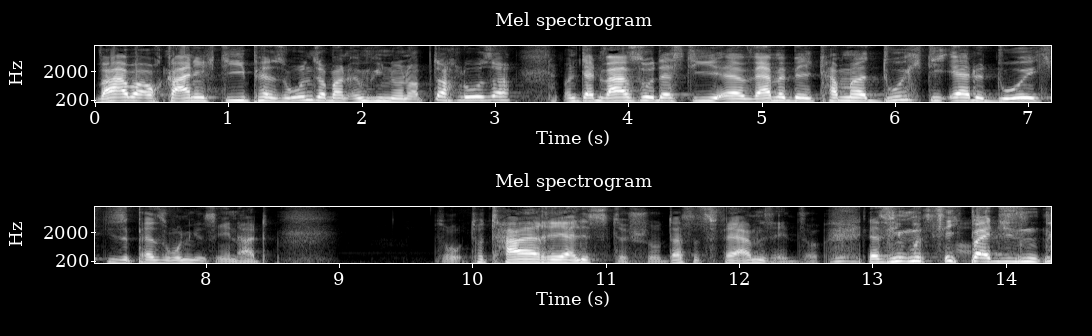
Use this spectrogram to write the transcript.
war aber auch gar nicht die Person, sondern irgendwie nur ein Obdachloser. Und dann war es so, dass die äh, Wärmebildkamera durch die Erde durch diese Person gesehen hat. So, total realistisch, so, das ist Fernsehen, so. Deswegen musste ich bei diesen,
